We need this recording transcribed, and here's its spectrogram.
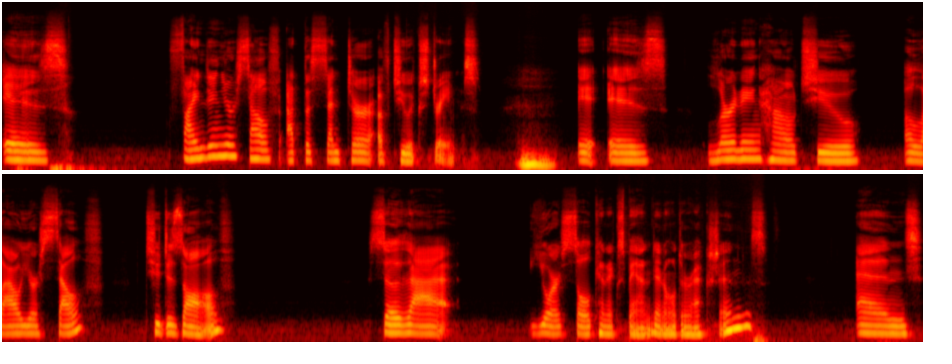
is finding yourself at the center of two extremes. Hmm. it is learning how to allow yourself to dissolve so that your soul can expand in all directions and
